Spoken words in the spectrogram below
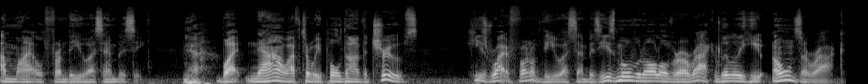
a mile from the U.S. embassy. Yeah. But now, after we pulled out the troops, he's right in front of the U.S. embassy. He's moving all over Iraq. Literally, he owns Iraq.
